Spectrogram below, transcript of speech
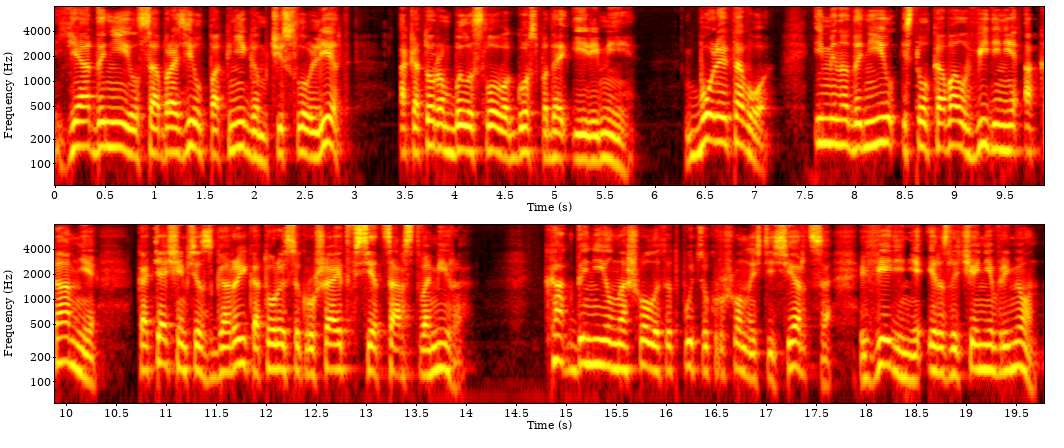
Я, Даниил, сообразил по книгам число лет – о котором было слово Господа Иеремии. Более того, именно Даниил истолковал видение о камне, катящемся с горы, который сокрушает все царства мира. Как Даниил нашел этот путь сокрушенности сердца, ведения и развлечения времен?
